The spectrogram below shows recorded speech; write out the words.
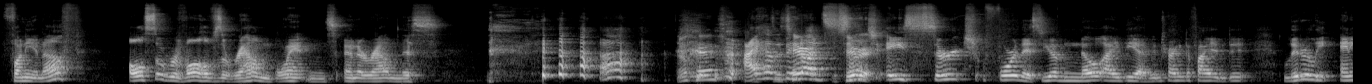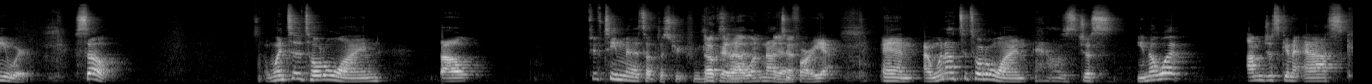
funny enough, also revolves around Blanton's and around this. Okay. I have Let's been on such a search for this. You have no idea. I've been trying to find it literally anywhere. So, I went to Total Wine about 15 minutes up the street from here. Okay, so that not- one? Not too far, yeah. And I went out to Total Wine and I was just, you know what? I'm just going to ask,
